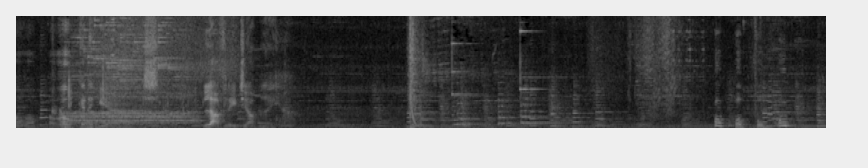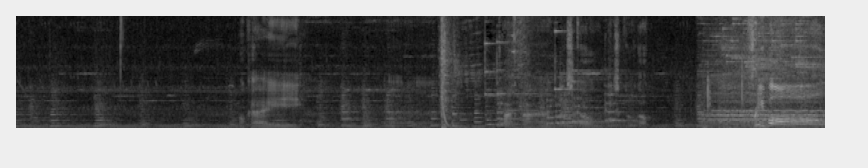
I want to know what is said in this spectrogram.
oh, oh, oh, oh, get it? Yes. Lovely jubbly. Boop, boop, boop, boop. Uh, let's go, let's go, go. Free ball!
